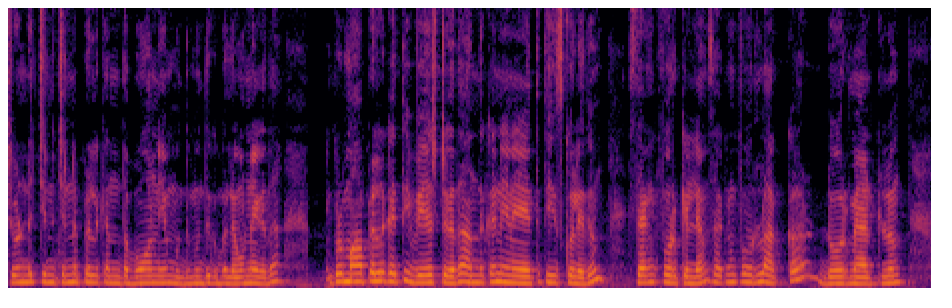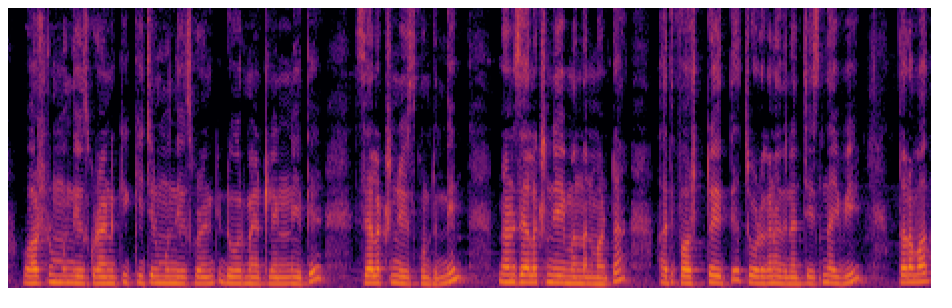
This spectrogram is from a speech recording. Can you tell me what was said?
చూడండి చిన్న చిన్న పిల్లలకి ఎంత బాగున్నాయి ముద్దు ముద్దుగా భలే ఉన్నాయి కదా. ఇప్పుడు మా పిల్లలకైతే వేస్ట్ కదా అందుకని నేనైతే తీసుకోలేదు. సెకండ్ ఫ్లోర్కి వెళ్ళాం. సెకండ్ ఫ్లోర్లో అక్క డోర్ మ్యాట్లు వాష్రూమ్ ముందు వేసుకోవడానికి కిచెన్ ముందు వేసుకోవడానికి డోర్ మ్యాట్లు అన్నీ అయితే సెలక్షన్ చేసుకుంటుంది. నన్ను సెలక్షన్ చేయమందనమాట అది ఫస్ట్ అయితే చూడగానే అది నచ్చేసింది. అవి తర్వాత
